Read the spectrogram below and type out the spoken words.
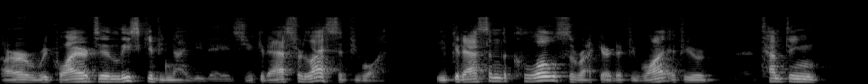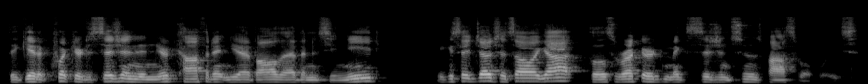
are required to at least give you 90 days. You could ask for less if you want. You could ask them to close the record if you want. If you're attempting to get a quicker decision and you're confident you have all the evidence you need, you can say, Judge, that's all I got. Close the record, make a decision as soon as possible, please.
